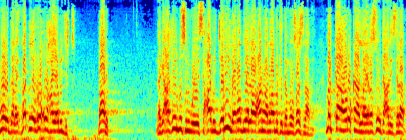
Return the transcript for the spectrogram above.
meeluu galay. Raq iyo ruux waxayaa ma jirto aalib laakiin caqiil muslim weeye saxaabi jaliila radi allahu canhu arda markii dambe waa soo islaamay. Markaa horu ka hadlaya rasuulka alayh salaam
